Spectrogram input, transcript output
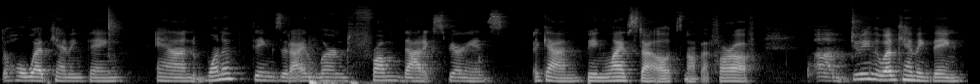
the whole webcamming thing, and one of the things that I learned from that experience, again being lifestyle, it's not that far off. Um, doing the webcamming thing,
